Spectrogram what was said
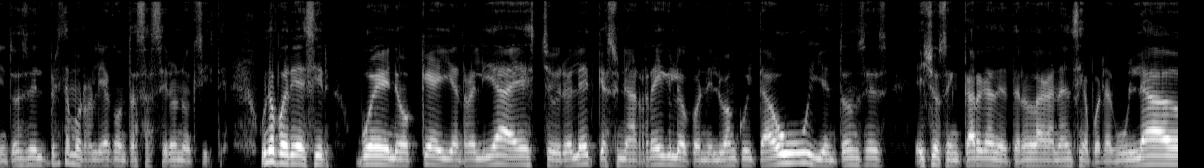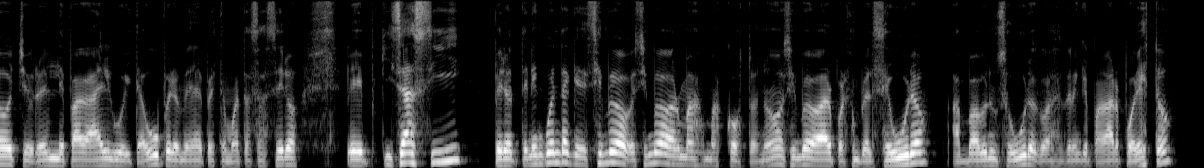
Entonces el préstamo en realidad con tasa cero no existe. Uno podría decir, bueno, ok, en realidad es Chevrolet que hace un arreglo con el Banco Itaú y entonces ellos se encargan de tener la ganancia por algún lado, Chevrolet le paga algo a Itaú pero me da el préstamo a tasa cero. Eh, quizás sí, pero ten en cuenta que siempre, siempre va a haber más, más costos, ¿no? Siempre va a haber, por ejemplo, el seguro, ah, va a haber un seguro que vas a tener que pagar por esto,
